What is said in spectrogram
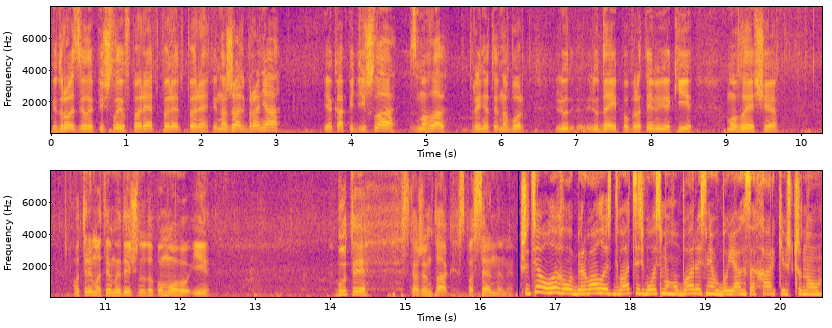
підрозділи пішли вперед, вперед, вперед. І, на жаль, броня, яка підійшла, змогла прийняти на борт людей, побратимів, які могли ще отримати медичну допомогу і бути, скажімо так, спасенними. Життя Олега обірвалось 28 березня в боях за Харківщину.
